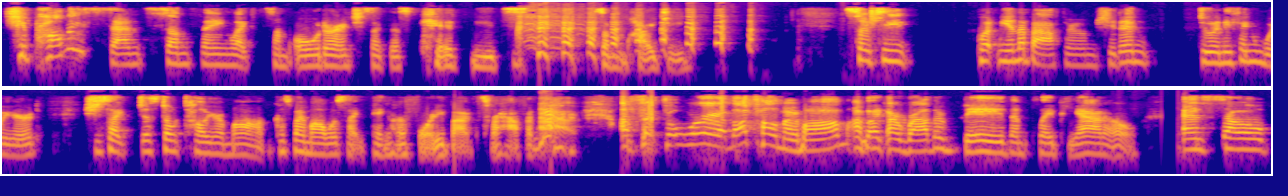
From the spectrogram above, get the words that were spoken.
She probably sensed something like some odor and she's like, this kid needs some hygiene. So she put me in the bathroom. She didn't do anything weird. She's like, just don't tell your mom. Because my mom was like paying her 40 bucks for half an hour. I was like, don't worry, I'm not telling my mom. I'm like, I'd rather bathe than play piano. And so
